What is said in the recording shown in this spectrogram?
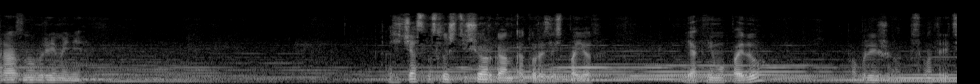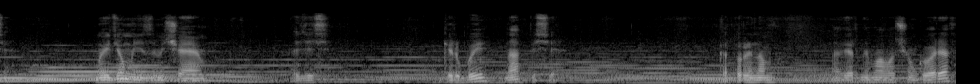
разного времени. А сейчас вы слышите еще орган, который здесь поет. Я к нему пойду поближе, вот посмотрите. Мы идем и не замечаем. А здесь гербы, надписи, которые нам, наверное, мало о чем говорят.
